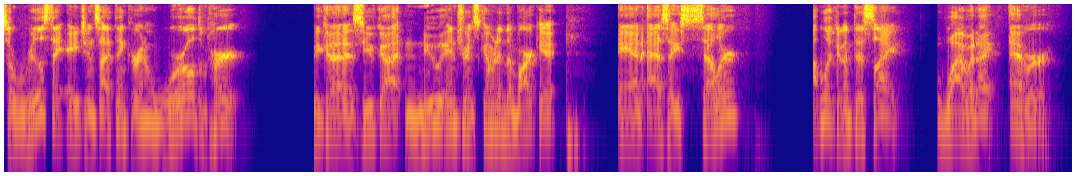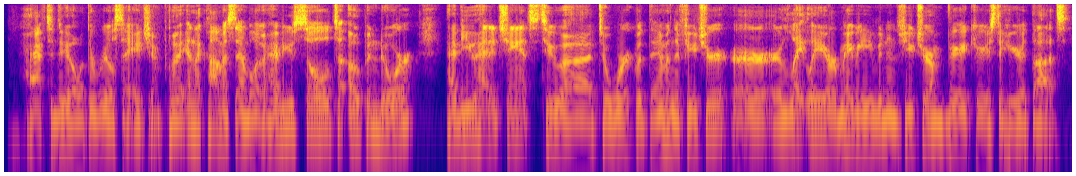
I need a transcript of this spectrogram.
So real estate agents, I think, are in a world of hurt because you've got new entrants coming into the market. And as a seller, I'm looking at this like, why would I ever have to deal with the real estate agent? Put in the comments down below. Have you sold to Opendoor? Have you had a chance to uh, to work with them in the future or, or lately, or maybe even in the future? I'm very curious to hear your thoughts.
